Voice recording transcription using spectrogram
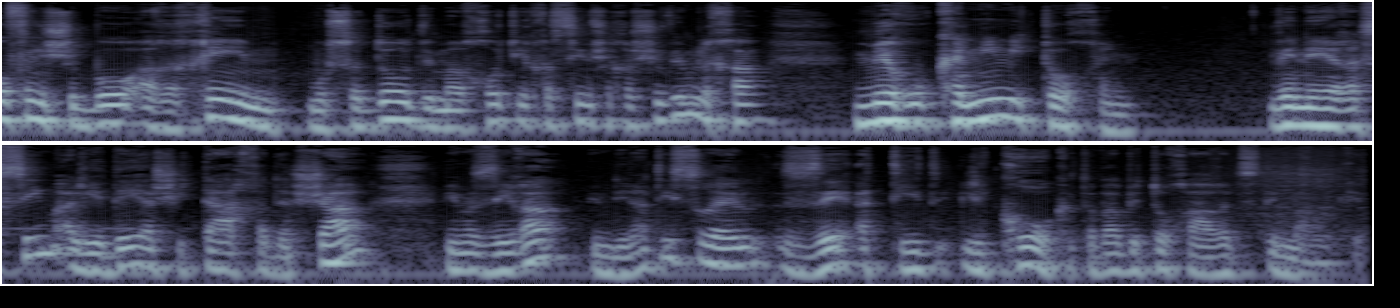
האופן שבו ערכים, מוסדות ומערכות יחסים שחשובים לך מרוקנים מתוכן ונהרסים על ידי השיטה החדשה, והיא מזהירה, במדינת ישראל זה עתיד לקרות, כתבה בתוך הארץ דה מרקר.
